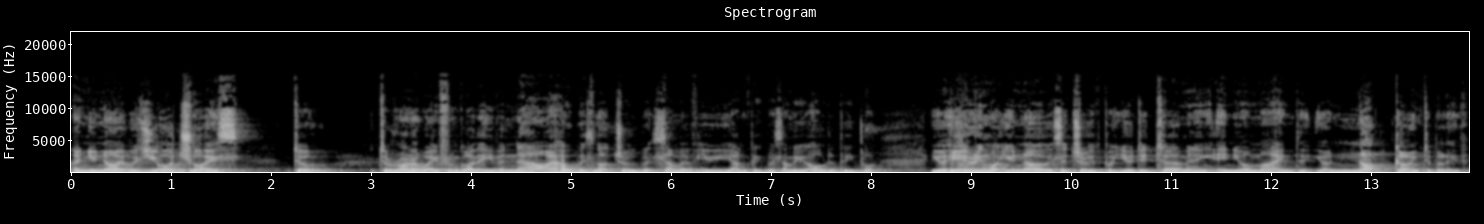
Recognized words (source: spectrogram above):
and you know it was your choice to to run away from God even now. I hope it's not true, but some of you young people, some of you older people, you're hearing what you know is the truth, but you're determining in your mind that you're not going to believe.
